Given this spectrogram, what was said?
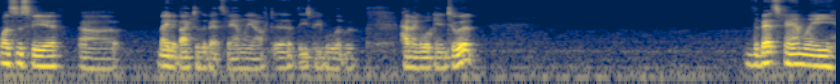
once the sphere uh, made it back to the Betz family after these people that were having a look into it, the Betz family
